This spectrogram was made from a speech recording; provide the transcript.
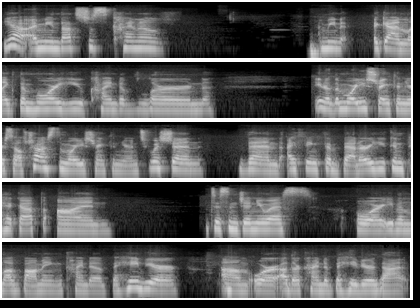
Yeah, I mean that's just kind of. I mean, again, like the more you kind of learn, you know, the more you strengthen your self trust, the more you strengthen your intuition, then I think the better you can pick up on disingenuous or even love bombing kind of behavior um, or other kind of behavior that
